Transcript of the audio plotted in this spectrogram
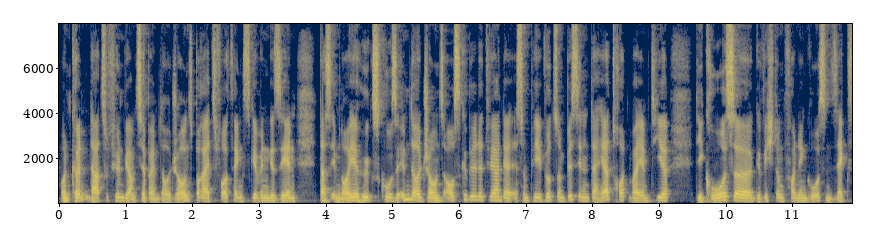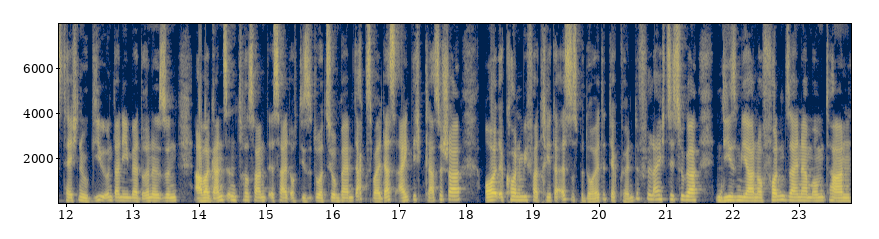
und könnten dazu führen, wir haben es ja beim Dow Jones bereits vor Thanksgiving gesehen, dass eben neue Höchstkurse im Dow Jones ausgebildet werden. Der S&P wird so ein bisschen hinterhertrotten, weil eben hier die große Gewichtung von den großen sechs Technologieunternehmen ja drin sind. Aber ganz interessant ist halt auch die Situation beim DAX, weil das eigentlich klassischer All-Economy-Vertreter ist. Das bedeutet, der könnte vielleicht sich sogar in diesem Jahr noch von seiner momentanen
